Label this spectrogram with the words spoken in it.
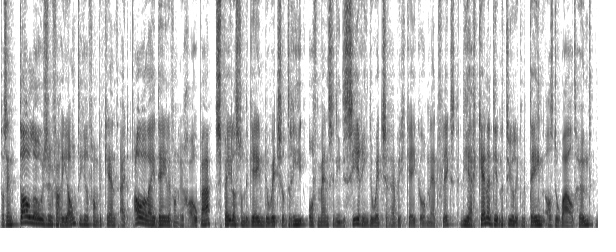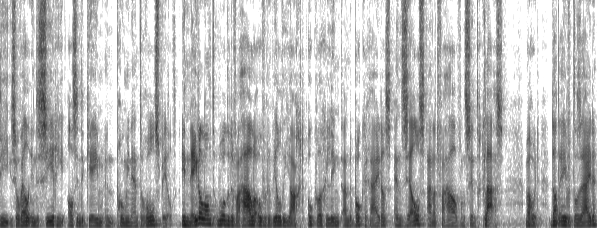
Er zijn talloze varianten hiervan bekend uit allerlei delen van Europa. Spelers van de game The Witcher 3 of mensen die de serie The Witcher hebben gekeken op Netflix, die herkennen dit natuurlijk meteen als de Wild Hunt, die zowel in de serie als in de game een prominente rol speelt. In Nederland worden de verhalen over de wilde jacht ook wel gelinkt aan de bokkenrijders en zelfs aan het verhaal van Sinterklaas. Maar goed, dat even terzijde.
